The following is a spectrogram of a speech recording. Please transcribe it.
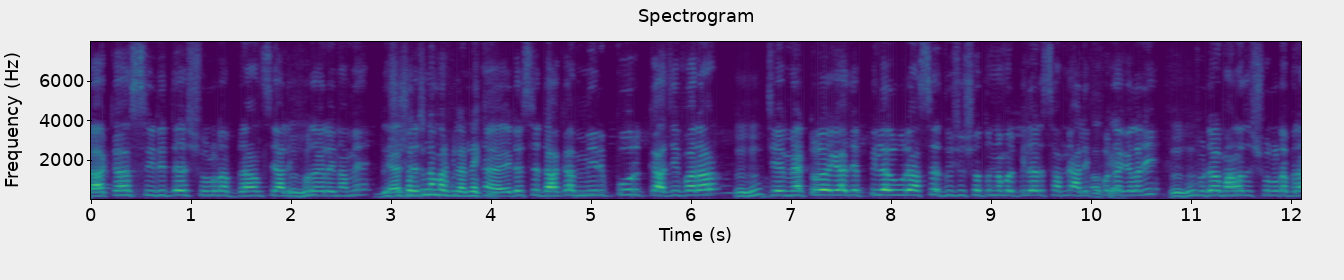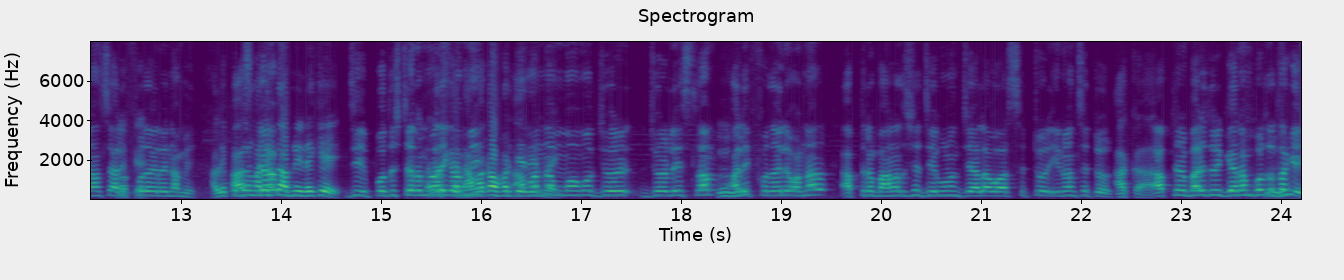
ঢাকা সিটিতে ষোলোটা ব্রাঞ্চ আলিপুর গেলে নামে দুইশো নাম্বার নাকি? হ্যাঁ এটা হচ্ছে ঢাকা মিরপুর কাজীপাড়া। যে মেট্রো পিলারগুলো আছে দুইশো সত্তর নম্বর পিলারের সামনে আলিফ গ্যালারি। টোটাল বাংলাদেশ ষোলোটা ব্রাঞ্চ. গ্যালারি নামে। আপনি নাকি? জি প্রতিষ্ঠানের মালিক আমি। আমার নাম মোহাম্মদ ইসলাম গ্যালারি অনার আপনারা বাংলাদেশের যে কোনো জেলা ওয়ার সেক্টর ইউনিয়ন সেক্টর আপনার বাড়ি যদি গ্রাম পর্যন্ত। থাকে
